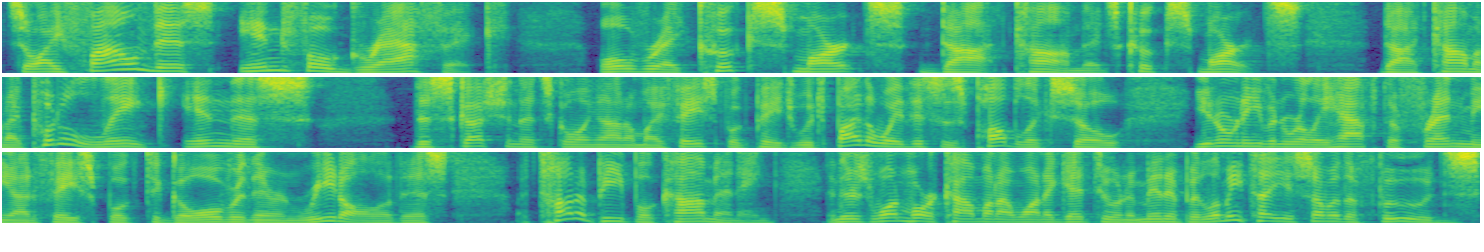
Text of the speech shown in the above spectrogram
So I found this infographic over at cooksmarts.com. That's cooksmarts.com. And I put a link in this discussion that's going on on my Facebook page, which, by the way, this is public, so you don't even really have to friend me on Facebook to go over there and read all of this. A ton of people commenting. And there's one more comment I want to get to in a minute, but let me tell you some of the foods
